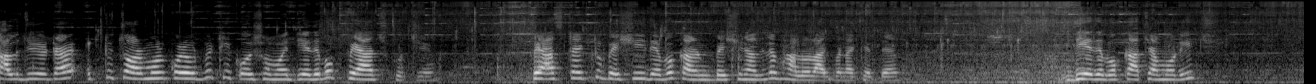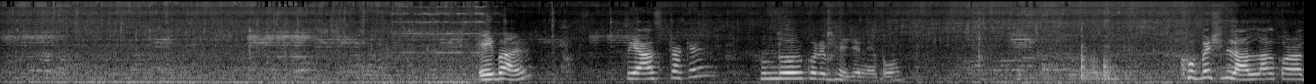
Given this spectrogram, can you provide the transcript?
কালো জিরাটা একটু চরমর করে উঠবে, ঠিক ওই সময় দিয়ে দেব পেঁয়াজ কুচি। পেঁয়াজটা একটু বেশিই দেব, কারণ বেশি না দিলে ভালো লাগবে না খেতে। দিয়ে দেব কাঁচামরিচ। এবার পেঁয়াজটাকে সুন্দর করে ভেজে নেব। খুব বেশি লাল লাল করার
